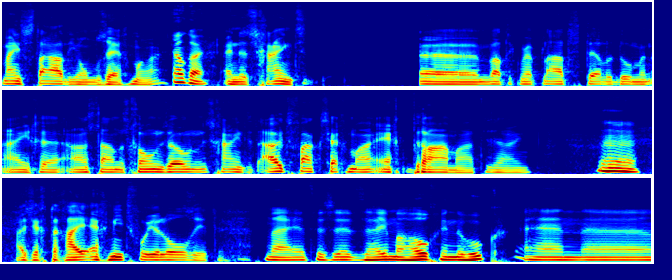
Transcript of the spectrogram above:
mijn stadion, zeg maar. Oké. En het schijnt, eh, wat ik me heb laten vertellen door mijn eigen aanstaande schoonzoon, schijnt het uitvak, zeg maar, echt drama te zijn. Hij zegt, daar ga je echt niet voor je lol zitten. nee, het is, het is helemaal hoog in de hoek. En eh,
